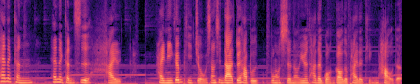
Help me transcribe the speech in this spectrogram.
Heineken. Heineken 是海海尼根啤酒，我相信大家对它不陌生哦，因为它的广告都拍的挺好的。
